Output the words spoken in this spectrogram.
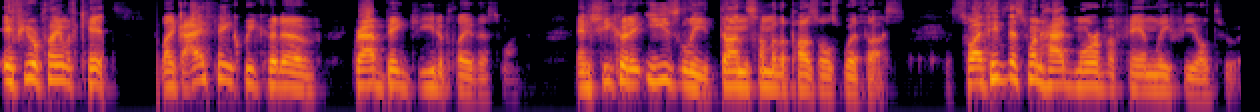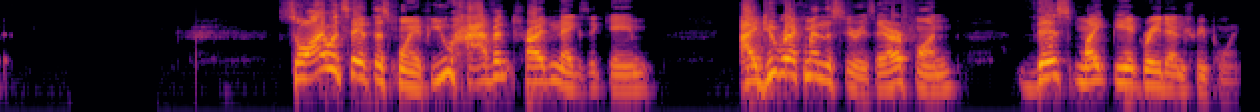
if you were playing with kids. Like I think we could have grabbed Big G to play this one, and she could have easily done some of the puzzles with us. So I think this one had more of a family feel to it. So I would say at this point, if you haven't tried an exit game, I do recommend the series. They are fun. This might be a great entry point.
